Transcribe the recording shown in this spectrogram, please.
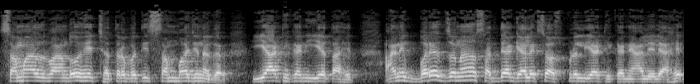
समाज बांधव हे छत्रपती संभाजीनगर या ठिकाणी येत आहेत. आणि बरेच जण सध्या गॅलेक्सी हॉस्पिटल या ठिकाणी आलेले आहेत.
